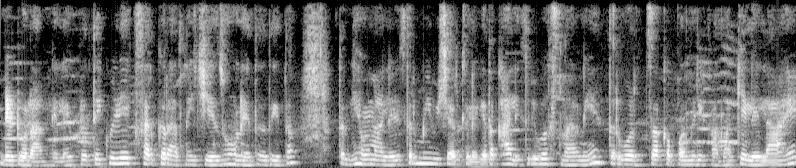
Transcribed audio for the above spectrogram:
डेटोल आणलेलं आहे. प्रत्येक वेळी एकसारखं राहत नाही. चेंज होऊन येतं तिथं तर. घेऊन आलेले. तर मी विचार केला की आता खाली तरी बसणार नाही. तर वरचा कप्पा मी रिकामा केलेला आहे.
